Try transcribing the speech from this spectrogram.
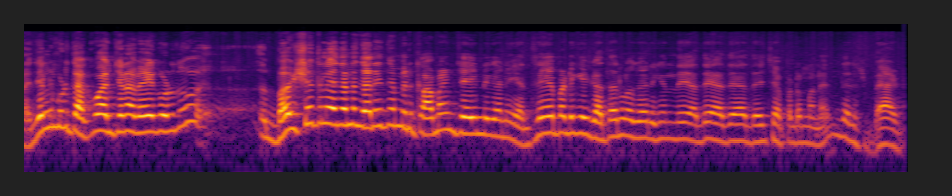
ప్రజలను కూడా తక్కువ అంచనా వేయకూడదు. భవిష్యత్తులో ఏదైనా జరిగితే మీరు కామెంట్ చేయండి కానీ ఎంతసేపటికి గతంలో జరిగింది అదే అదే అదే చెప్పడం అనేది దట్ ఇస్ బ్యాడ్.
